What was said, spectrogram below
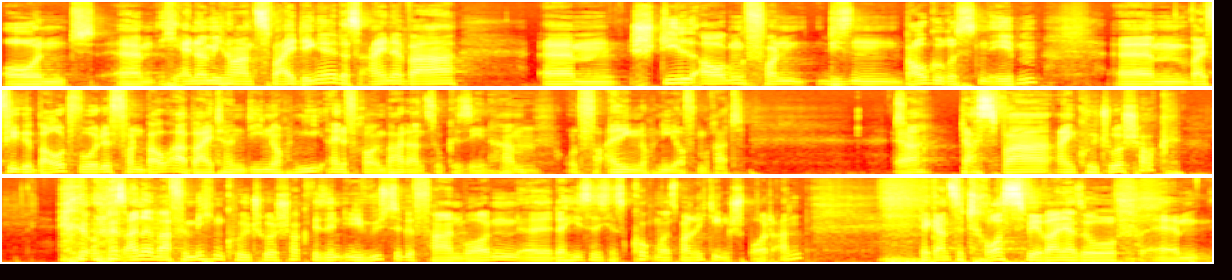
und ähm, ich erinnere mich noch an zwei Dinge. Das eine war ähm, Stielaugen von diesen Baugerüsten eben, ähm, weil viel gebaut wurde von Bauarbeitern, die noch nie eine Frau im Badeanzug gesehen haben mhm. und vor allen Dingen noch nie auf dem Rad. Ja, das war ein Kulturschock. Und das andere war für mich ein Kulturschock. Wir sind in die Wüste gefahren worden. Äh, da hieß es, jetzt gucken wir uns mal richtigen Sport an. Der ganze Tross, wir waren ja so, ähm,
